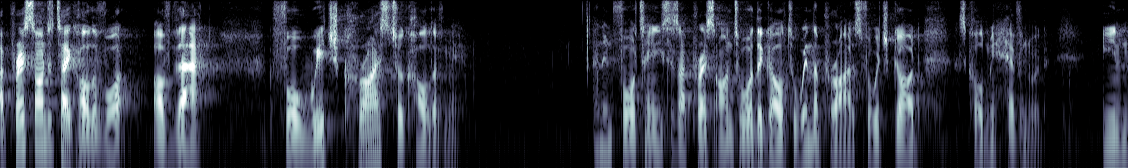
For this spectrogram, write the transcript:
I press on to take hold of what? Of that for which Christ took hold of me. And in 14, he says, I press on toward the goal to win the prize for which God has called me heavenward in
